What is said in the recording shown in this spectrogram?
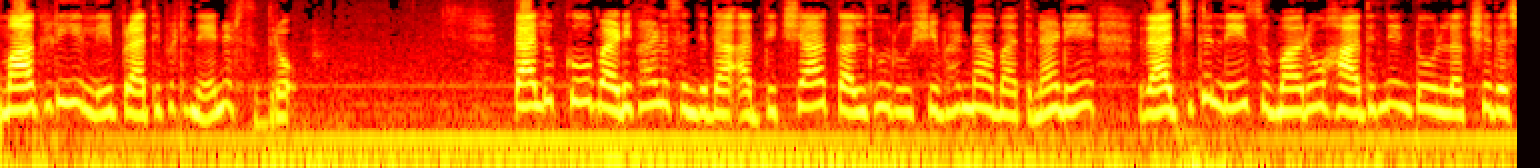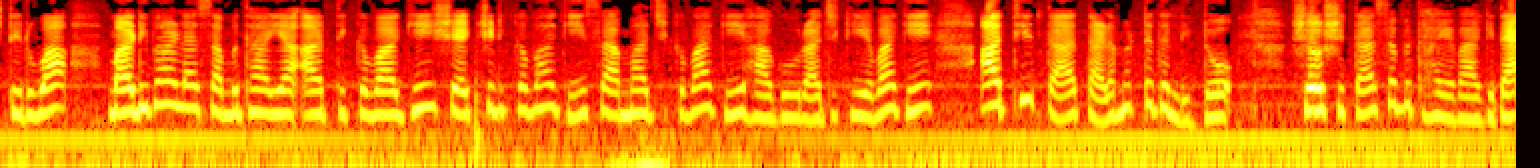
ಮಾಗಡಿಯಲ್ಲಿ ಪ್ರತಿಭಟನೆ ನಡೆಸಿದರು. ತಾಲೂಕು ಮಡಿವಾಳ ಸಂಘದ ಅಧ್ಯಕ್ಷ ಕಲ್ಲೂರು ಶಿವಣ್ಣ ಮಾತನಾಡಿ, ರಾಜ್ಯದಲ್ಲಿ ಸುಮಾರು ಹದಿನೆಂಟು ಲಕ್ಷದಷ್ಟಿರುವ ಮಡಿವಾಳ ಸಮುದಾಯ ಆರ್ಥಿಕವಾಗಿ, ಶೈಕ್ಷಣಿಕವಾಗಿ, ಸಾಮಾಜಿಕವಾಗಿ ಹಾಗೂ ರಾಜಕೀಯವಾಗಿ ಅತ್ಯಂತ ತಳಮಟ್ಟದಲ್ಲಿದ್ದು ಶೋಷಿತ ಸಮುದಾಯವಾಗಿದೆ.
